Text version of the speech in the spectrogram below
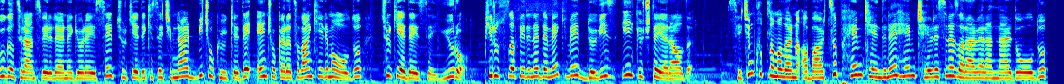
Google Trends verilerine göre ise Türkiye'deki seçimler birçok ülkede en çok aratılan kelime oldu. Türkiye'de ise Euro, Pirus zaferi ne demek ve döviz ilk üçte yer aldı. Seçim kutlamalarını abartıp hem kendine hem çevresine zarar verenler de oldu.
